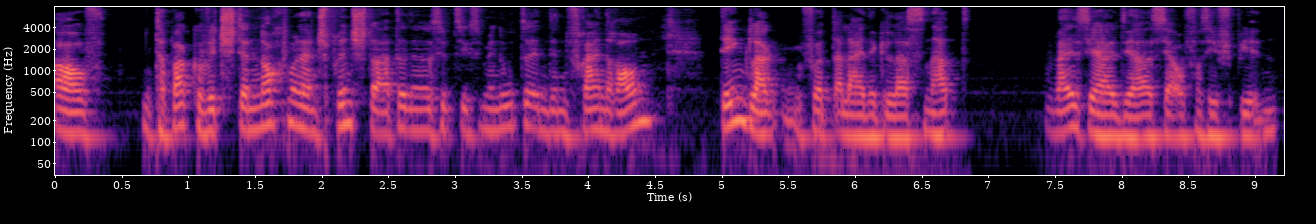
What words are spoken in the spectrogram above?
auf Tabakovic, der nochmal einen Sprint startet in der 70. Minute in den freien Raum den Klagenfurt alleine gelassen hat, weil sie halt ja sehr offensiv spielten.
